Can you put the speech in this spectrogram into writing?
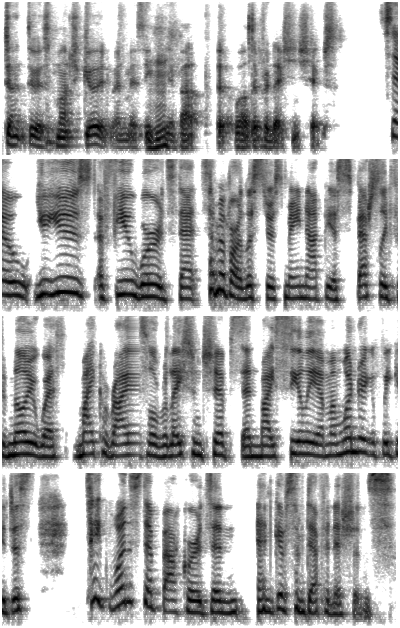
don't do us much good when we're thinking mm-hmm. about the world of relationships. So you used a few words that some of our listeners may not be especially familiar with mycorrhizal relationships and mycelium. I'm wondering if we could just take one step backwards and, and give some definitions.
